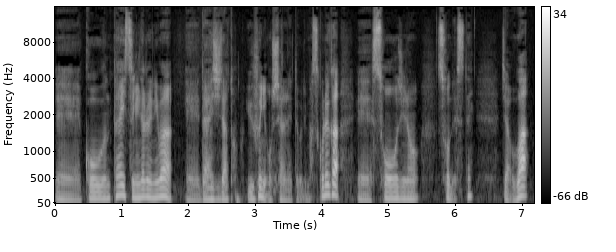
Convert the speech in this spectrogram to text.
え幸運体質になるには、え大事だというふうにおっしゃられております。これが、え掃除の「そうですね。じゃあ和。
